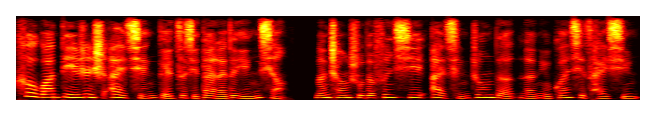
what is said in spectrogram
客观地认识爱情给自己带来的影响，能成熟的分析爱情中的男女关系才行。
